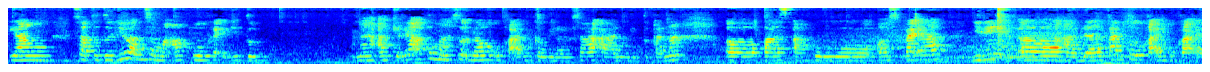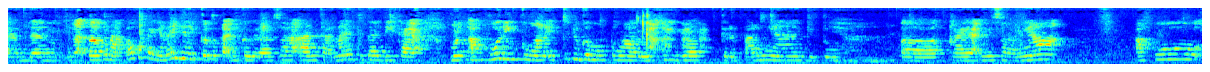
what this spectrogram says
yang satu tujuan sama aku kayak gitu. Nah akhirnya aku masuk dong UKM kewirausahaan gitu karena eh, pas aku ospek ya, jadi eh, ada kan tuh UKM UKM dan nggak tahu kenapa aku pengen aja ikut UKM kewirausahaan karena itu tadi kayak menurut aku lingkungan itu juga mempengaruhi buat ke depannya gitu. Eh, kayak misalnya aku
